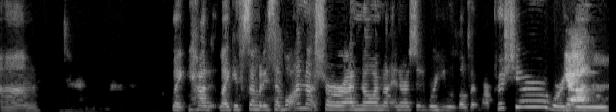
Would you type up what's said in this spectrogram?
You, um, like how like if somebody said well i'm not sure i know i'm not interested were you a little bit more pushier? Were yeah, you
